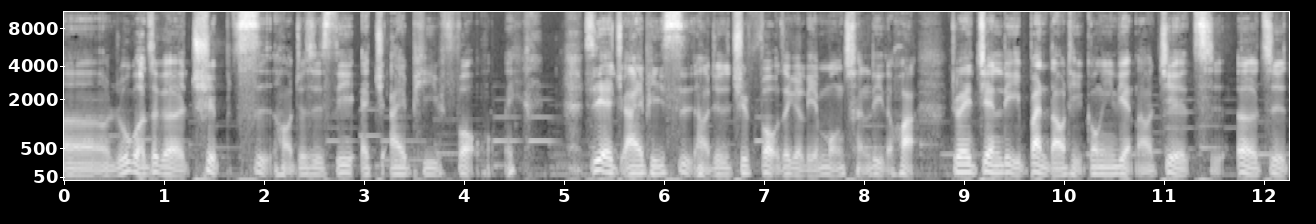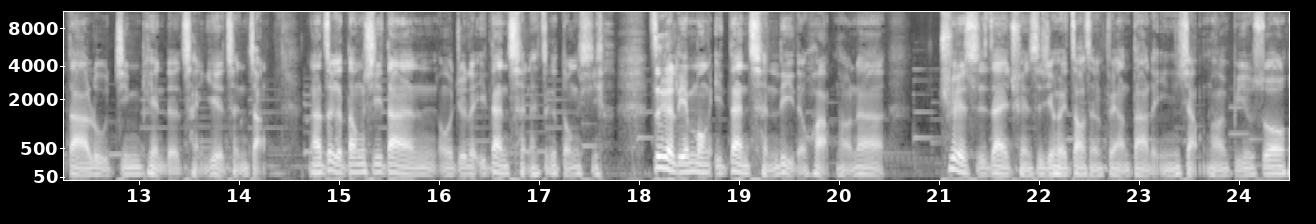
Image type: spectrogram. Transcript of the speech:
呃，如果这个 Chip 四哈，就是 CHIP Four，，CHIP 四哈，就是去 for 这个联盟成立的话，就会建立半导体供应链，然后借此遏制大陆晶片的产业成长。那这个东西，当然，我觉得一旦成了 这个东西，这个联盟一旦成立的话，好，那。确实在全世界会造成非常大的影响啊，比如说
